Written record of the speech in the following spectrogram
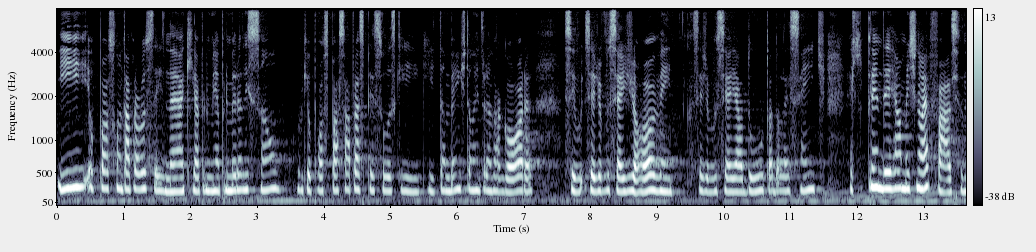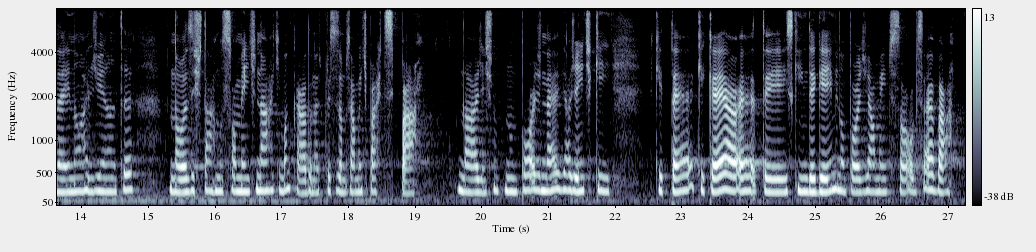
E eu posso contar para vocês, né? Aqui a minha primeira lição, o que eu posso passar para as pessoas que, que também estão entrando agora, seja você é jovem, seja você é adulto, adolescente, é que empreender realmente não é fácil, né? E não adianta nós estarmos somente na arquibancada, nós precisamos realmente participar. Não, a gente não, não pode, né? A gente que que, te, que quer é, ter skin in the game não pode realmente só observar.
